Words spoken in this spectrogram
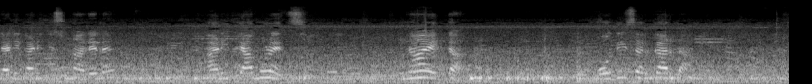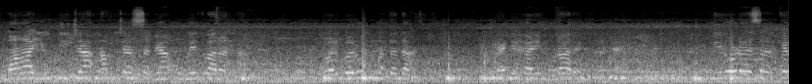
त्या ठिकाणी दिसून आलेलं आहे. आणि त्यामुळेच पुन्हा एकदा मोदी सरकारला महायुतीच्या आमच्या सगळ्या उमेदवारांना भरभरून मतदान या ठिकाणी होणार आहे. तिरोड्यासारख्या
